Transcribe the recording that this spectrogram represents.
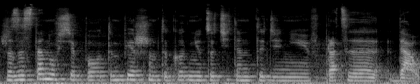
że zastanów się po tym pierwszym tygodniu, co ci ten tydzień w pracy dał.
